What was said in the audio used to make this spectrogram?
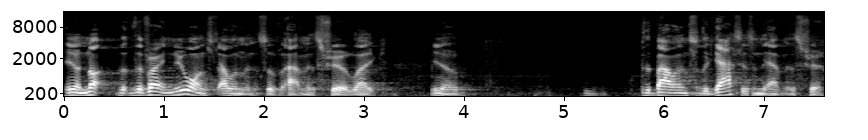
You know, not the, the very nuanced elements of atmosphere, like, you know, the balance of the gases in the atmosphere.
